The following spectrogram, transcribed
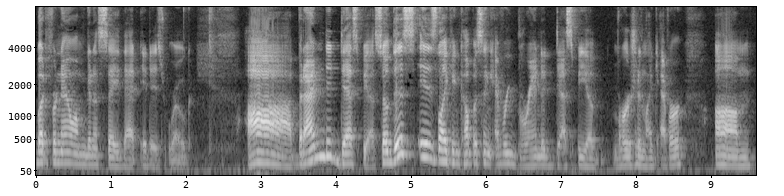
But for now, I'm going to say that it is Rogue. Ah, branded Despia. So this is like encompassing every branded Despia version like ever. Um,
